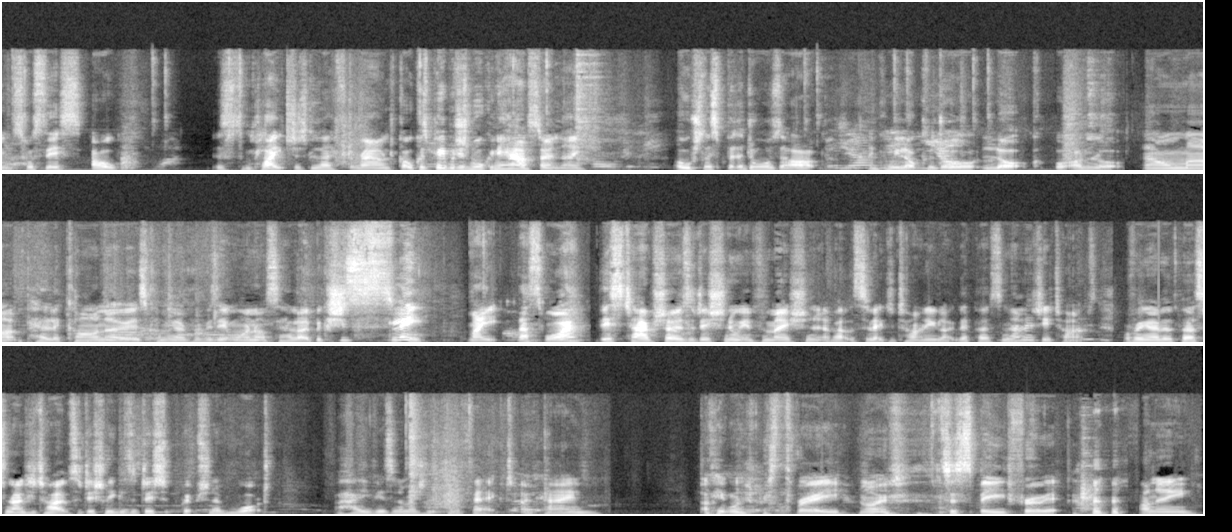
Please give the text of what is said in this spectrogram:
So what's this? Oh, there's some plates just left around. Oh, because people just walk in your house, don't they? Oh, so let's put the doors up. And can we lock the door? Lock or unlock. Alma Pelicano is coming over for a visit. Why not say hello? Because she's asleep, mate. That's why. This tab shows additional information about the selected tiny, like their personality types. Hovering over the personality types additionally gives a description of what behaviours and emotions it can affect. Okay. I keep wanting to press three, like to speed through it. Funny.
